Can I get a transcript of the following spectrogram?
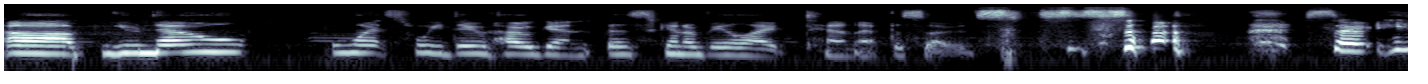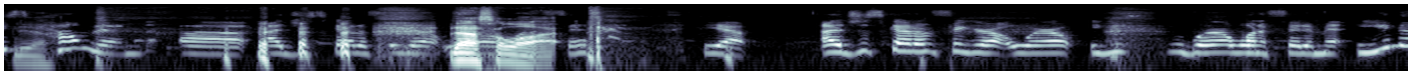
Uh, you know, once we do Hogan, it's gonna be like ten episodes. So, so he's Yeah. coming. Uh, I just got to figure out. That's a lot. Yeah, I just got to figure out where where I want to fit him in. You know,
